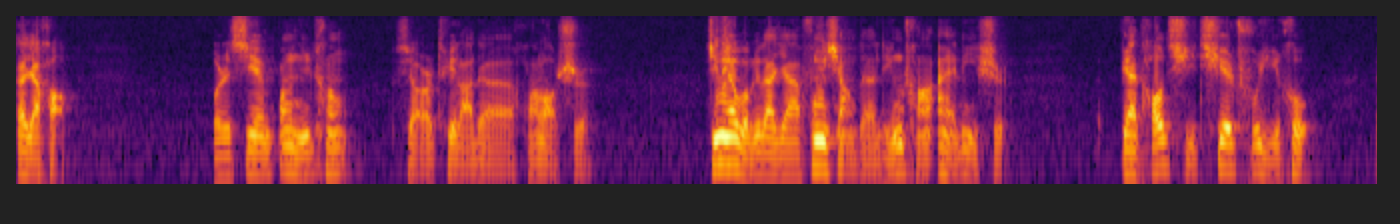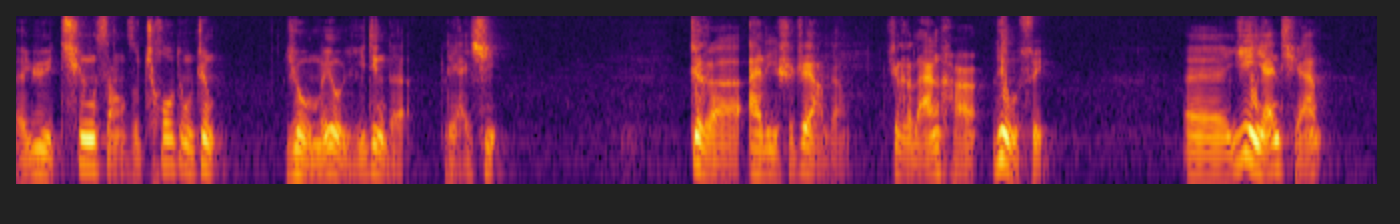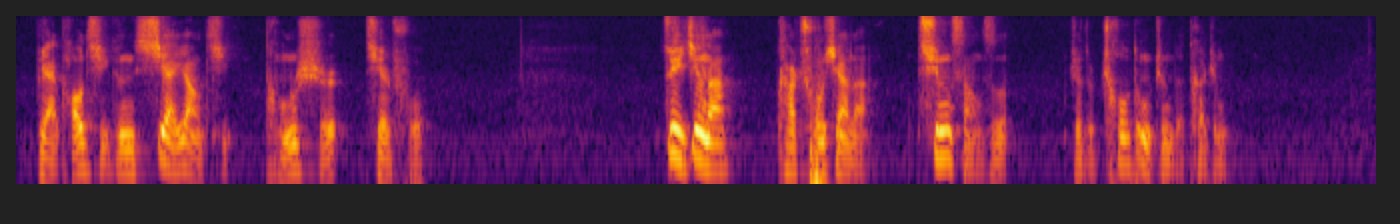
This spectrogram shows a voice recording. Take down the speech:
大家好，我是西安邦尼康小儿推拿的黄老师。今天我给大家分享的临床案例是扁桃体切除以后，呃，与清嗓子抽动症有没有一定的联系？这个案例是这样的：这个男孩六岁，呃，一年前扁桃体跟腺样体。同时切除。最近呢，他出现了清嗓子这种抽动症的特征。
